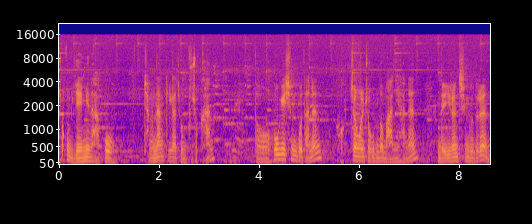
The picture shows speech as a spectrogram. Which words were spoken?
조금 예민하고 장난기가 좀 부족한 또 호기심보다는 걱정을 조금 더 많이 하는 근데 이런 친구들은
